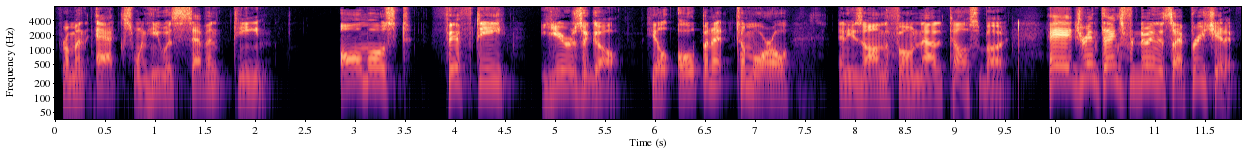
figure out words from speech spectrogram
from an ex when he was 17, almost 50 years ago. He'll open it tomorrow, and he's on the phone now to tell us about it. Hey, Adrian, thanks for doing this. I appreciate it.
